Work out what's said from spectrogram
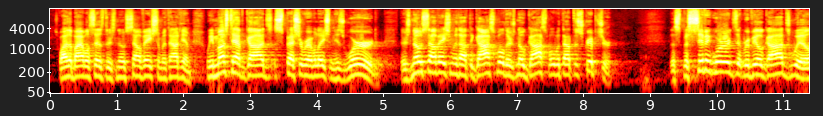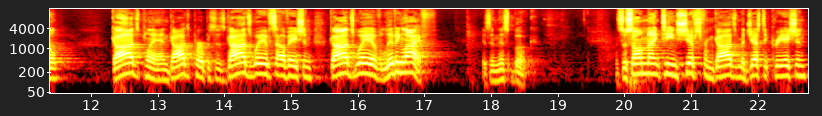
That's why the Bible says there's no salvation without Him. We must have God's special revelation, His Word. There's no salvation without the gospel, there's no gospel without the Scripture. The specific words that reveal God's will, God's plan, God's purposes, God's way of salvation, God's way of living life is in this book. And so Psalm 19 shifts from God's majestic creation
